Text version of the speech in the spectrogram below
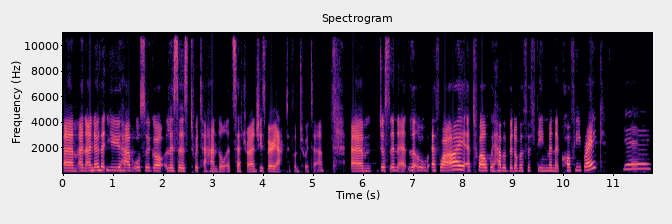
Um, and I know that you have also got Lissa's Twitter handle, etc., and she's very active on Twitter. Um, just a little FYI, at 12, we have a bit of a 15 minute coffee break. Yay.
